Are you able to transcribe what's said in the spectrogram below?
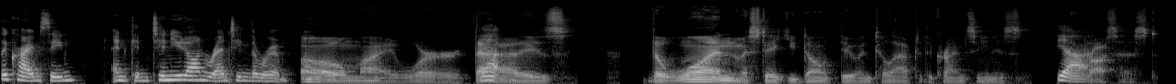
the crime scene and continued on renting the room. Oh my word. Yeah. That is the one mistake you don't do until after the crime scene is Yeah, processed.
